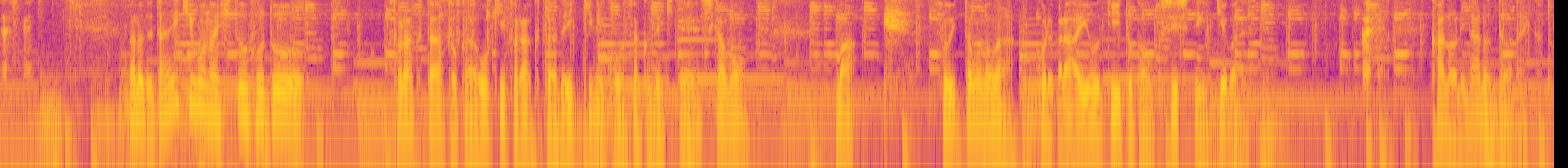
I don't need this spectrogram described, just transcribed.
確かに。なので大規模な人ほどトラクターとか大きいトラクターで一気に工作できてしかもまあそういったものがこれから IoT とかを駆使していけばですね可能になるんではないかと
